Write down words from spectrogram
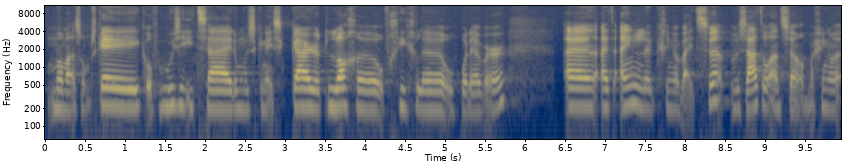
mama soms keek of hoe ze iets zei. Dan moest ik ineens keihard lachen of giechelen of whatever. En uiteindelijk gingen we bij het zwemmen. We zaten al aan het zwembad, maar gingen we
